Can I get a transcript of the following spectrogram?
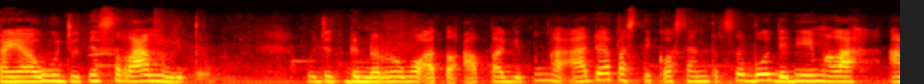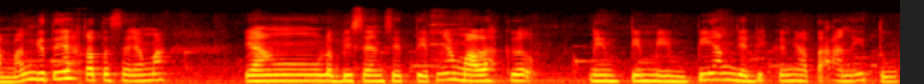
kayak wujudnya seram gitu. Wujud genderuwo atau apa gitu nggak ada pasti kosan tersebut. Jadi malah aman gitu ya kata saya mah. Yang lebih sensitifnya malah ke mimpi-mimpi yang jadi kenyataan itu.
